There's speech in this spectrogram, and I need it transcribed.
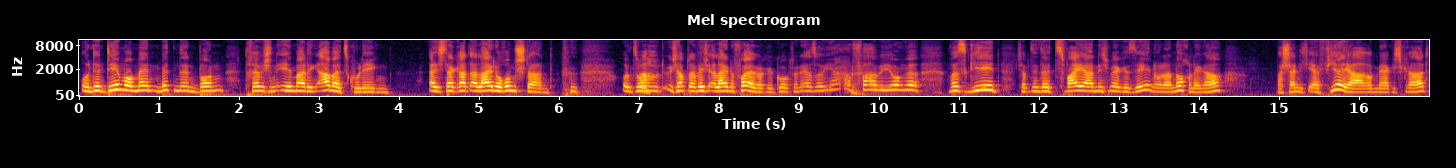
Und in dem Moment, mitten in Bonn, treffe ich einen ehemaligen Arbeitskollegen, als ich da gerade alleine rumstand. Und so, Ach. ich habe da wirklich alleine Feuerwerk geguckt. Und er so, ja, Fabi, Junge, was geht? Ich habe den seit zwei Jahren nicht mehr gesehen oder noch länger. Wahrscheinlich eher vier Jahre, merke ich gerade.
